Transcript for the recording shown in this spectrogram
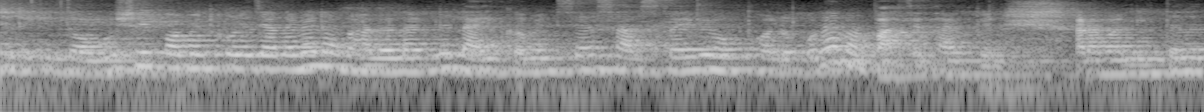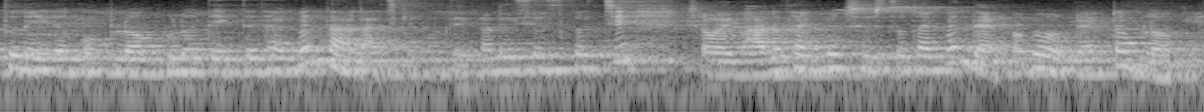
সেটা কিন্তু অবশ্যই কমেন্ট করে জানাবেন আর ভালো লাগলে লাইক কমেন্ট শেয়ার সাবস্ক্রাইব এবং ফলো করে আমার পাশে থাকবেন। আর আমার নিত্য নতুন এইরকম ব্লগগুলো দেখতে থাকবেন, তাহলে আজকের মতো এখানেই শেষ করছি। সবাই ভালো থাকবেন, সুস্থ থাকবেন দেখাবে অন্য একটা ব্লগে।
